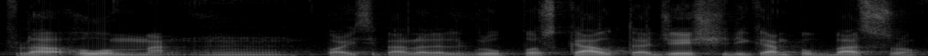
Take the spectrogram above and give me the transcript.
sulla home, mm, poi si parla del gruppo scout Agesci di Campobasso,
